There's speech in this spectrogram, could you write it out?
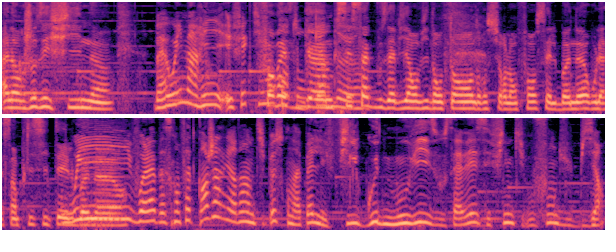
Alors, Joséphine. Bah oui, Marie, effectivement. Forrest Gump, c'est euh, ça que vous aviez envie d'entendre sur l'enfance et le bonheur ou la simplicité et oui, le bonheur. voilà, parce qu'en fait, quand j'ai regardé un petit peu ce qu'on appelle les feel-good movies, vous savez, ces films qui vous font du bien,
